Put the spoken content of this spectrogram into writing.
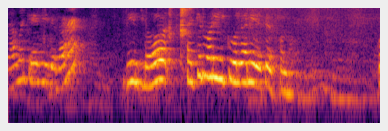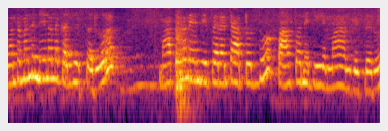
రవ్వ కేజీ కదా? దీంట్లో చక్కెర పొడి ఈక్వల్గానే వేసేసుకున్నాం కొంతమంది నీళ్ళలో కరిగిస్తారు. మా పిల్లలు ఏం చెప్పారంటే అట్టొద్దు పాలతోనే చేయమ్మా అని చెప్పారు.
